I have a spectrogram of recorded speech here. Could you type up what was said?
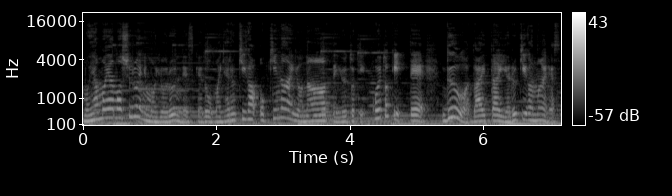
モヤモヤの種類にもよるんですけど、まあ、やる気が起きないよなっていう時。こういう時って do はだいたいやる気がないです。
